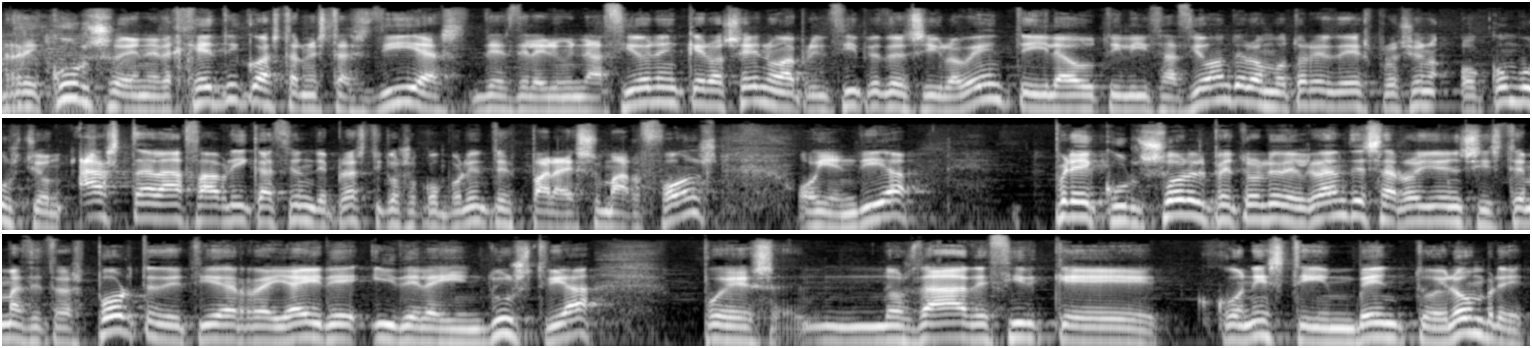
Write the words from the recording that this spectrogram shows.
recurso energético hasta nuestros días, desde la iluminación en queroseno a principios del siglo XX y la utilización de los motores de explosión o combustión hasta la fabricación de plásticos o componentes para smartphones, hoy en día precursor el petróleo del gran desarrollo en sistemas de transporte de tierra y aire y de la industria, pues nos da a decir que con este invento el hombre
